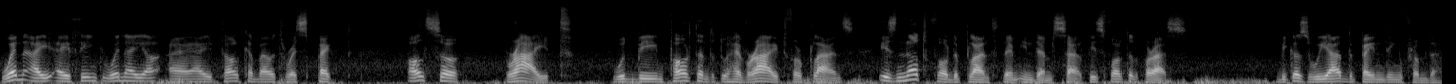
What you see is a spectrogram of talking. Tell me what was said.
when i, I think when I, I, I talk about respect also right would be important to have right for plants is not for the plants them in themselves it's for, for us. Because we are depending from them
